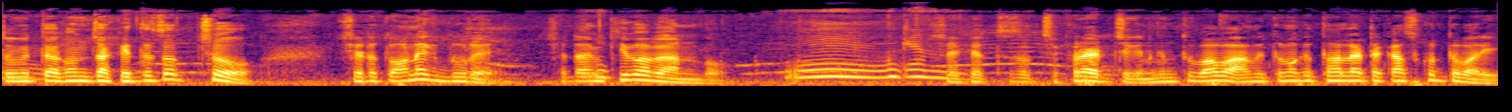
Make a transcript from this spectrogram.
তুমি তো এখন যা খেতে চাচ্ছ সেটা তো অনেক দূরে। সেটা আমি কীভাবে আনব? সেক্ষেত্রে চাচ্ছি ফ্রাইড চিকেন কিন্তু বাবা আমি তোমাকে তাহলে একটা কাজ করতে পারি।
